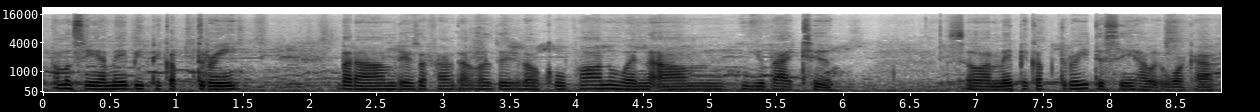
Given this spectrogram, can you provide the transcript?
I'm gonna see I maybe pick up three but um, there's a $5 digital coupon when um, you buy two. So I may pick up three to see how it work out.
